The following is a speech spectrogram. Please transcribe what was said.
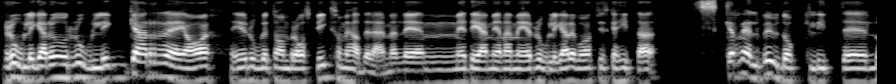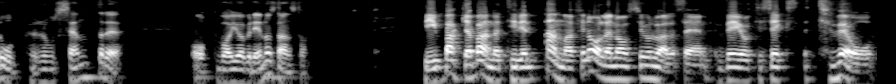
Roligare och roligare, ja det är roligt att ha en bra spik som vi hade där men det, med det jag menar med roligare var att vi ska hitta skrällbud och lite eh, lågprocentare. Och var gör vi det någonstans då? Vi backar bandet till den andra finalen av Solvalla-serien, V86 2.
